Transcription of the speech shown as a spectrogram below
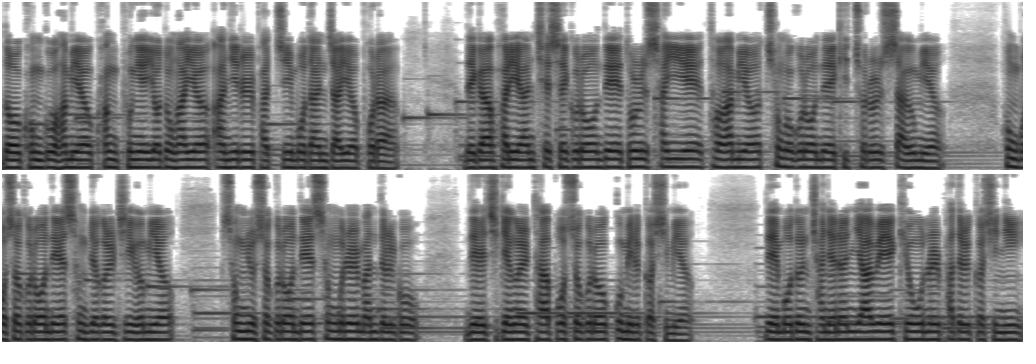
너 공고하며 광풍에 요동하여 안위를 받지 못한 자여 보라. 내가 화려한 채색으로 내 돌 사이에 더하며 청옥으로 내 기초를 쌓으며 홍보석으로 내 성벽을 지으며 성류석으로 내 성문을 만들고 내 지경을 다 보석으로 꾸밀 것이며 내 모든 자녀는 야외의 교훈을 받을 것이니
